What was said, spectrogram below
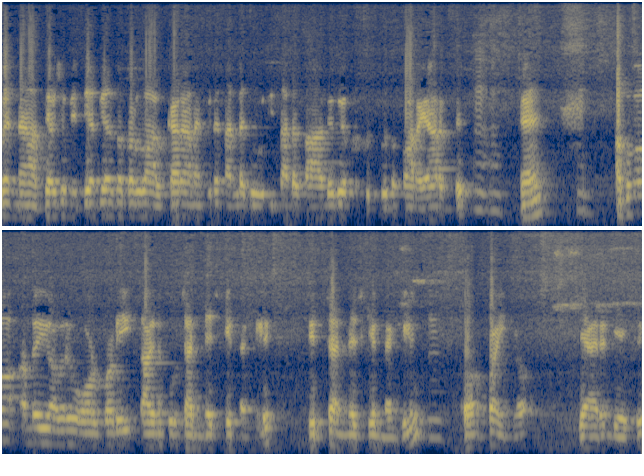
പിന്നെ അത്യാവശ്യം വിദ്യാഭ്യാസമൊക്കെ ഉള്ള ആൾക്കാരാണെങ്കിൽ നല്ല ജോലി നല്ല സാധ്യതയൊക്കെ കിട്ടുമെന്ന് പറയാറുണ്ട്. ഏഹ് അപ്പോ എന്താ ചെയ്യും? അവർ ഓൾറെഡി അതിനെ കുറിച്ച് അന്വേഷിക്കുന്നുണ്ടെങ്കിൽ തിരിച്ച് അന്വേഷിക്കുന്നുണ്ടെങ്കിൽ ഉറപ്പായിട്ടോ ഗ്യാരണ്ടി ആയിട്ട്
